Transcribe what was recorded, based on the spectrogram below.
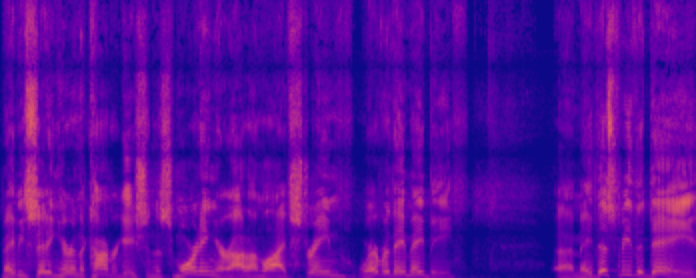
Maybe sitting here in the congregation this morning or out on live stream, wherever they may be. Uh, may this be the day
